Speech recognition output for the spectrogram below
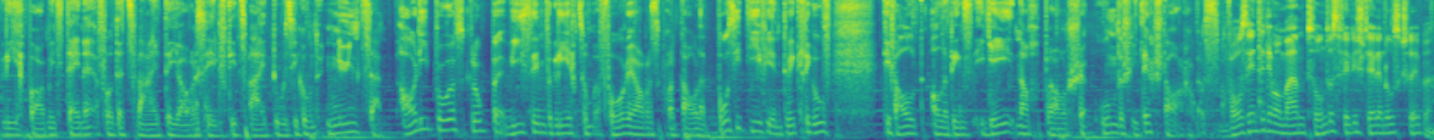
vergleichbar mit denen von der zweiten Jahreshälfte 2019. Alle Berufsgruppen weisen im Vergleich zum Vorjahresquartal eine positive Entwicklung auf. Die fällt allerdings je nach Branche unterschiedlich stark aus. Wo sind denn im Moment besonders viele Stellen ausgeschrieben?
